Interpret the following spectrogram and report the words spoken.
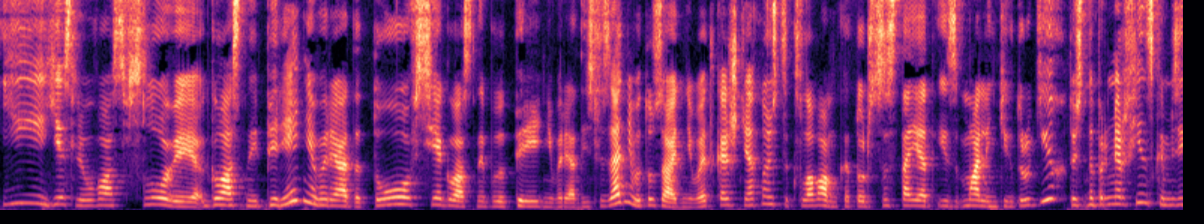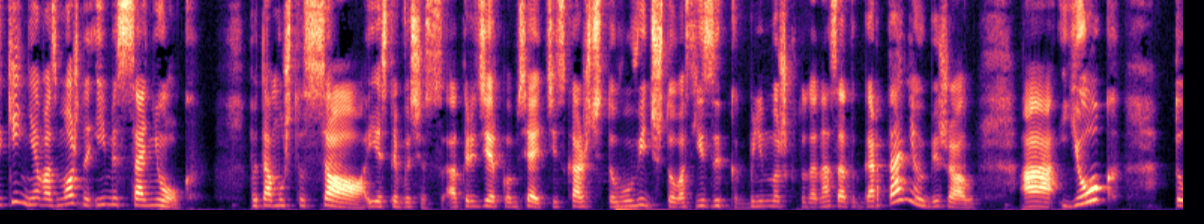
и если у вас в слове гласные переднего ряда, то все гласные будут переднего ряда. Если заднего, то заднего. Это, конечно, не относится к словам, которые состоят из маленьких других. То есть, например, в финском языке невозможно имя Санек. Потому что са, если вы сейчас перед зеркалом сядете и скажете, то вы увидите, что у вас язык как бы немножко туда назад к гортани убежал, а йог, то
